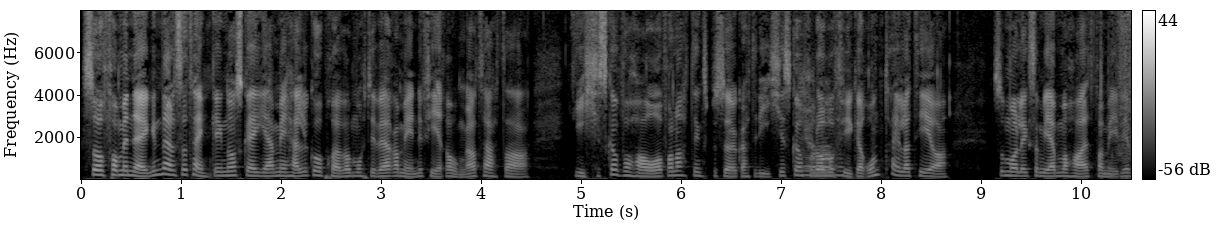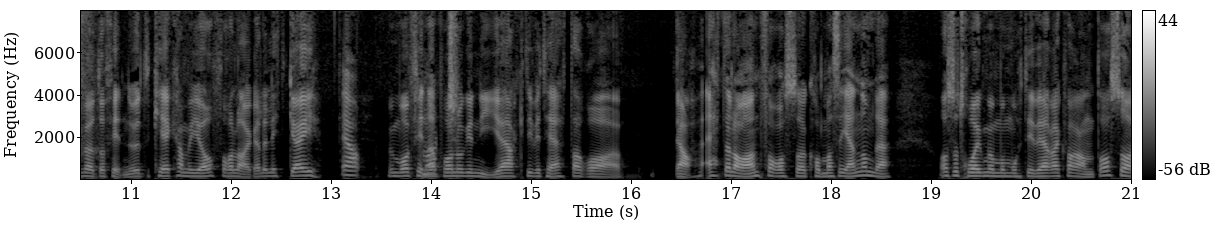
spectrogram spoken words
Så for min egen del så tenker jeg nå skal jeg hjem i helga og prøve å motivere mine fire unger til at uh, de ikke skal få ha overnattingsbesøk, at de ikke skal få Ja. lov å fyke rundt hele tida. Så må liksom hjem og ha et familiemøte og finne ut hva kan vi gjøre for å lage det litt gøy. ja. Vi må finne Smart. på noen nye aktiviteter og ja, et eller annet for oss å komme oss gjennom det. Og så tror jeg vi må motivere hverandre. Så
